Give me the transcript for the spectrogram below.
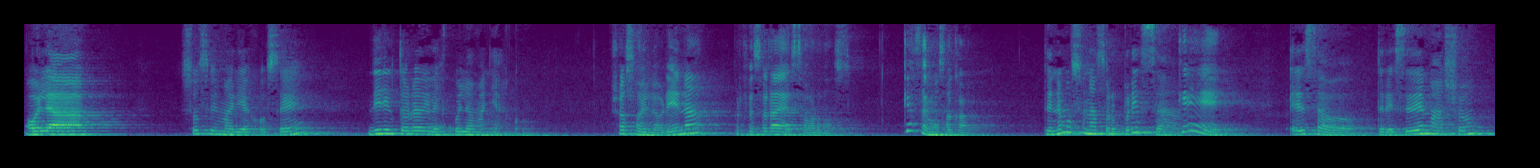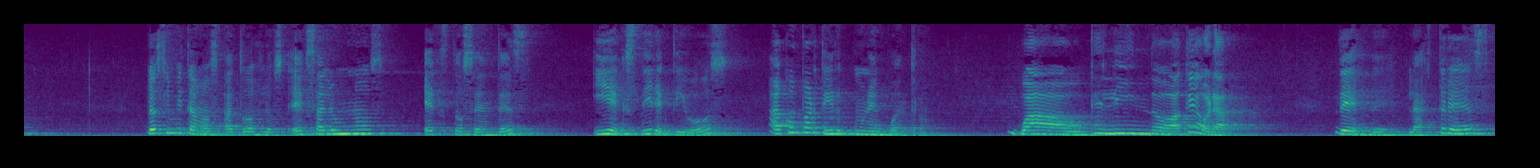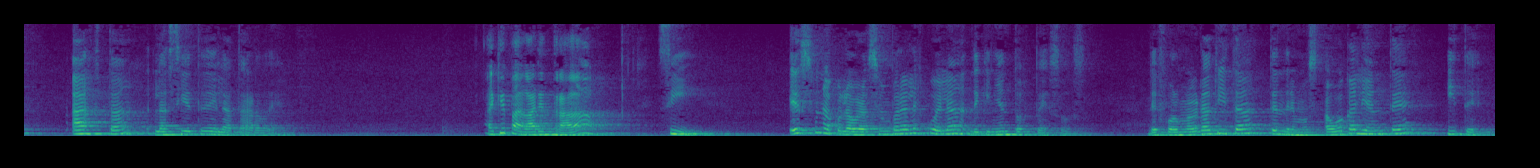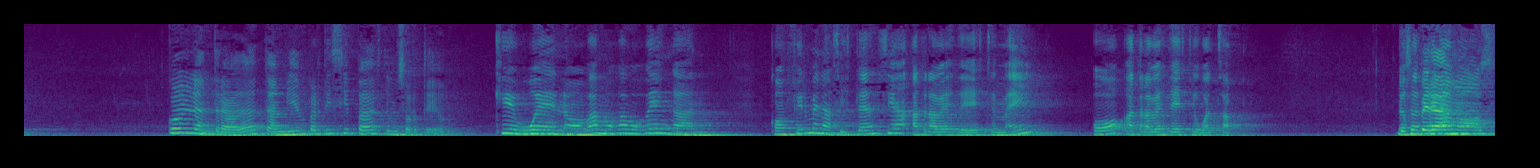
Hola, yo soy María José, directora de la Escuela Mañasco. Yo soy Lorena, profesora de sordos. ¿Qué hacemos acá? Tenemos una sorpresa. ¿Qué? El sábado 13 de mayo los invitamos a todos los exalumnos, ex docentes y ex directivos a compartir un encuentro. ¡Wow! ¡Qué lindo! ¿A qué hora? Desde las 3 hasta las 7 de la tarde. ¿Hay que pagar entrada? Sí, es una colaboración para la escuela de 500 pesos. De forma gratuita tendremos agua caliente y té. Con la entrada también participas de un sorteo. ¡Qué bueno! Vamos, vamos, vengan. Confirmen asistencia a través de este mail o a través de este WhatsApp. ¡Los esperamos.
